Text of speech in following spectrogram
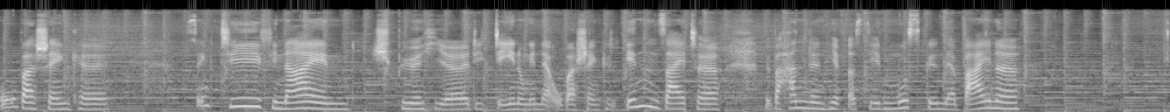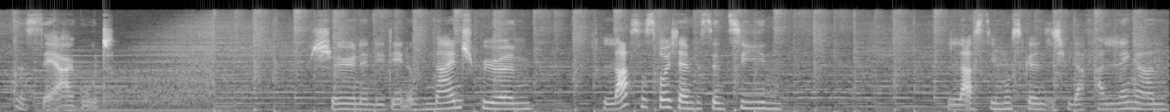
Oberschenkel. Sink tief hinein. Spür hier die Dehnung in der Oberschenkelinnenseite. Wir behandeln hier fast jeden Muskel der Beine. Sehr gut. Schön in die Dehnung hineinspüren. Lass es ruhig ein bisschen ziehen. Lass die Muskeln sich wieder verlängern.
